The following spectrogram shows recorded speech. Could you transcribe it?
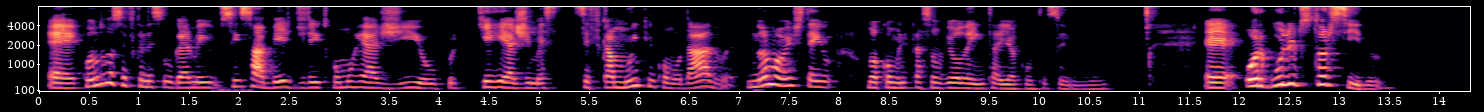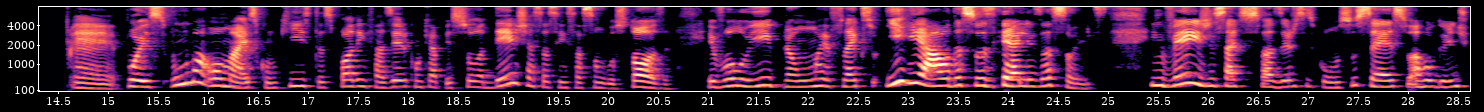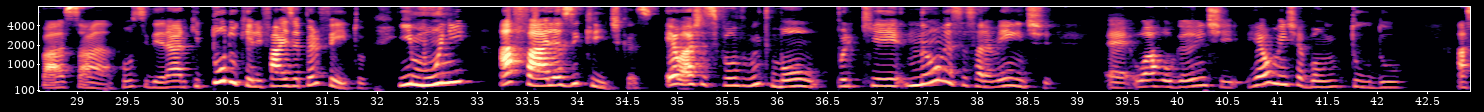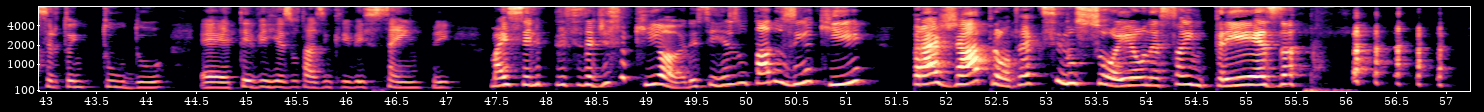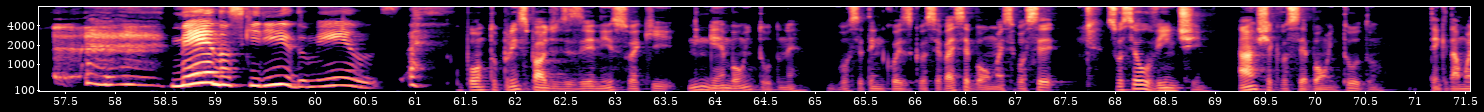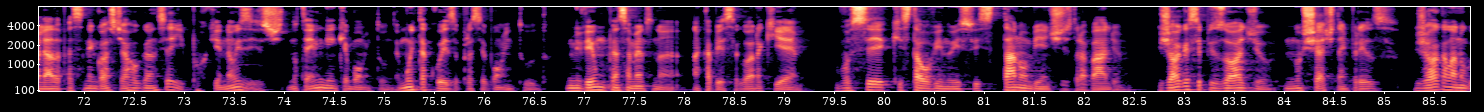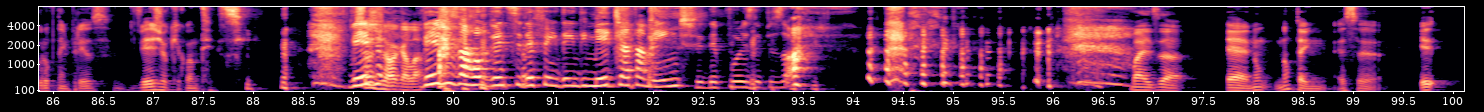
é, quando você fica nesse lugar meio sem saber direito como reagir ou por que reagir, mas você ficar muito incomodado, normalmente tem uma comunicação violenta aí acontecendo, né? É, orgulho distorcido. É, pois uma ou mais conquistas podem fazer com que a pessoa deixe essa sensação gostosa evoluir para um reflexo irreal das suas realizações. Em vez de satisfazer-se com o sucesso, o arrogante passa a considerar que tudo o que ele faz é perfeito, imune a falhas e críticas. Eu acho esse ponto muito bom porque não necessariamente é, o arrogante realmente é bom em tudo, acertou em tudo é, teve resultados incríveis sempre. Mas se ele precisa disso aqui, ó, desse resultadozinho aqui, pra já, pronto. É que se não sou eu nessa empresa. menos, querido, menos. O ponto principal de dizer nisso é que ninguém é bom em tudo, né? Você tem coisas que você vai ser bom, mas se você, se você é ouvinte, acha que você é bom em tudo, tem que dar uma olhada para esse negócio de arrogância aí, porque não existe. Não tem ninguém que é bom em tudo. É muita coisa para ser bom em tudo. Me veio um pensamento na, na cabeça agora que é: você que está ouvindo isso e está no ambiente de trabalho, joga esse episódio no chat da empresa. Joga lá no grupo da empresa. Veja o que acontece. Veja, joga lá. Veja os arrogantes se defendendo imediatamente depois do episódio. Mas, uh, é, não, não tem essa.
